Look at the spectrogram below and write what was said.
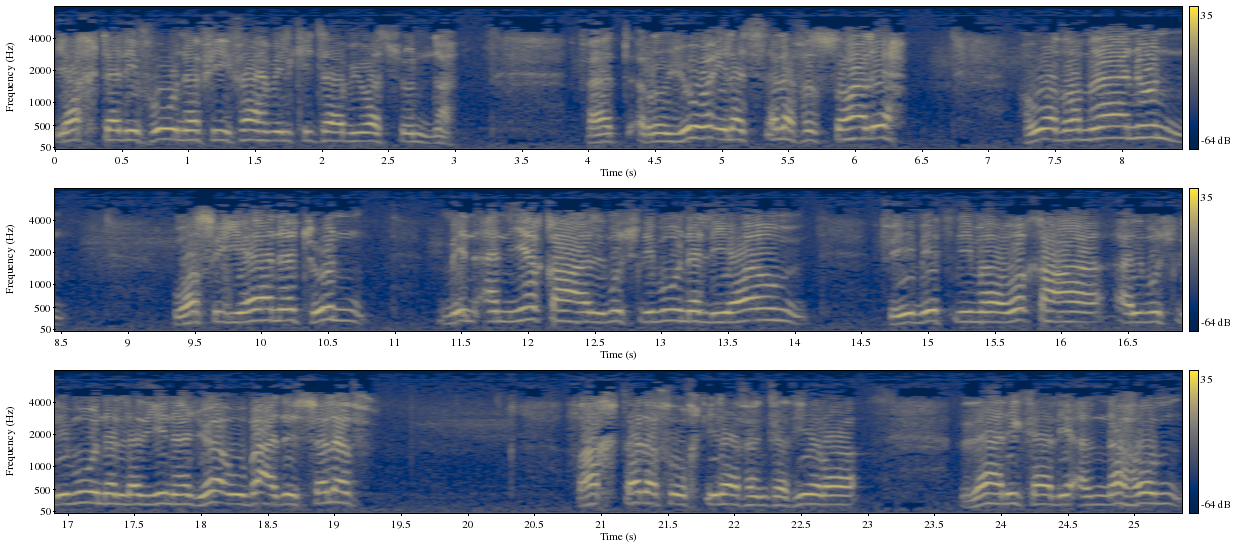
يختلفون في فهم الكتاب والسنة. فالرجوع إلى السلف الصالح هو ضمان وصيانة من أن يقع المسلمون اليوم في مثل ما وقع المسلمون الذين جاءوا بعد السلف. فاختلفوا اختلافا كثيرا. ذلك لأنهم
